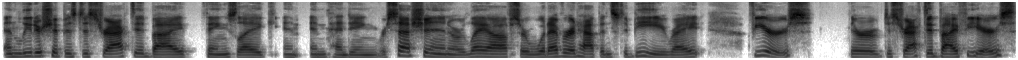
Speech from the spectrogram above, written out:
and leadership is distracted by things like Im- impending recession or layoffs or whatever it happens to be right fears they're distracted by fears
